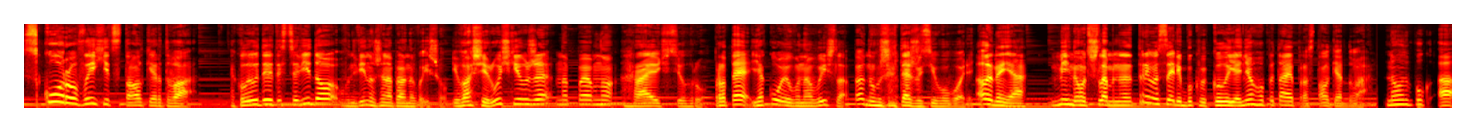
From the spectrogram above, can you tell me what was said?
Скоро вихід Stalker 2. А коли ви дивитесь це відео, він, уже напевно вийшов. І ваші ручки вже напевно грають в цю гру. Про те, якою вона вийшла, певно, вже теж усі говорять. Але не я. Мій ноут шле мене на три веселі букви, коли я нього питаю про Stalker 2. Ноутбук, а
